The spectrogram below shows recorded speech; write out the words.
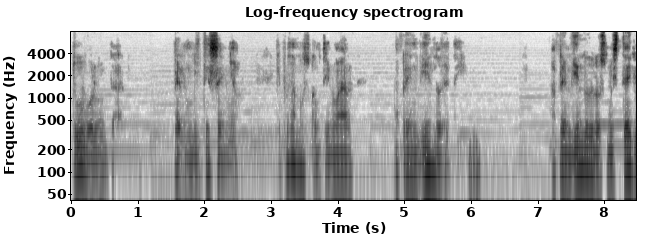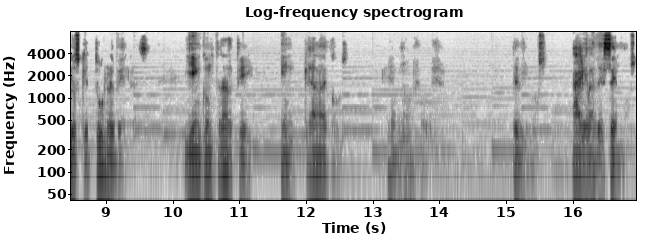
tu voluntad. Permite, Señor, que podamos continuar aprendiendo de ti, aprendiendo de los misterios que tú revelas y encontrarte en cada cosa que nos rodea. Pedimos, agradecemos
